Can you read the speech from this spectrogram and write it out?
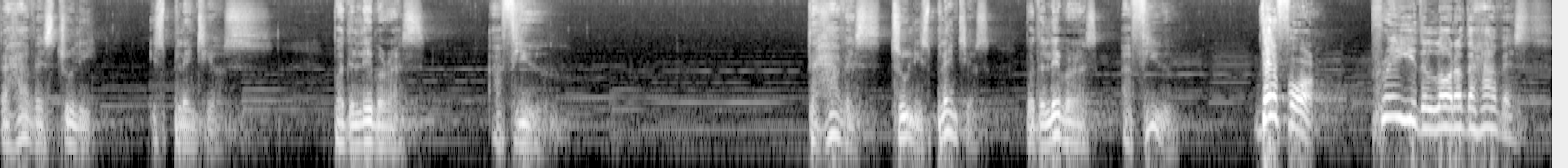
the harvest truly is plenteous, but the laborers are few. The harvest truly is plenteous, but the laborers are few. Therefore, pray ye the Lord of the harvest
